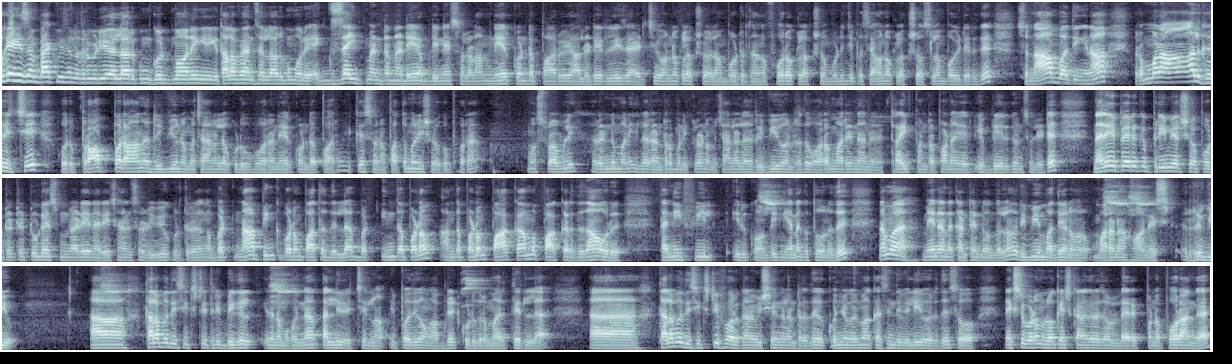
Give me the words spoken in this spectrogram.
Okay is back with அந்த video எல்லாருக்கும் good morning இன்றைக்கி தலை ஃபேன்ஸ் எல்லாருக்கும் ஒரு எக்ஸைட்மெண்ட்டான டே அப்படின்னே சொல்லலாம். நேர்கொண்ட பார்வை ஆல்ரெடி ரிலீஸ் ஆயிடுச்சு. ஒன் ஓ கிளாக் ஷோ எல்லாம் போட்டிருந்தாங்க. ஃபோர் ஓ கிளாக் ஷோ முடிஞ்சு இப்போ செவன் ஓ கிளாக் ஷோஸ்லாம் போயிட்டு இருக்கு. ஸோ நான் பார்த்தீங்கன்னா ரொம்ப நாள் கழிச்சு ஒரு ப்ராப்பரான ரிவ்யூ நம்ம சேனலில் கொடுக்க போகிறேன் நேர்கொண்ட பார்வைக்கு. ஸோ நான் பத்து மணி ஷோக்கு போகிறேன் மோஸ்ட் ப்ராப்ளி ரெண்டு மணி இல்லை ரெண்டரை மணிக்குள்ளே நம்ம சேனலில் ரிவ்யூன்றது வர மாதிரி நான் ட்ரை பண்ணுற படம் எப்படி இருக்குன்னு சொல்லிட்டு நிறைய பேருக்கு ப்ரீமியர் ஷோ போட்டுட்டு டூ டேஸ் முன்னாடியே நிறைய சேனல்ஸ் ரிவ்யூ கொடுத்துருக்காங்க. பட் நான் பிங்க் படம் பார்த்ததில்ல. பட் இந்த படம் அந்த படம் பார்க்காம பார்க்கறது தான் ஒரு தனி ஃபீல் இருக்கும் அப்படின்னு எனக்கு தோணுது. நம்ம மெயினான கண்டென்ட் வந்துடலாம். ரிவ்யூ மத்தியானம் வரும். மரண honest review Thalapathy sixty three Bigil இதை நம்ம கொஞ்ச நேரம் தள்ளி வச்சிடலாம். இப்போதைக்கு அவங்க அப்டேட் கொடுக்குற மாதிரி தெரியல. தளபதி சிக்ஸ்டி ஃபோருக்கான விஷயங்கள்ன்றது கொஞ்சம் கொஞ்சமாக கசிந்து வெளியே வருது. ஸோ நெக்ஸ்ட் படம் லோகேஷ் கனகராஜ் அவர்கள் டைரக்ட் பண்ண போகிறாங்க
